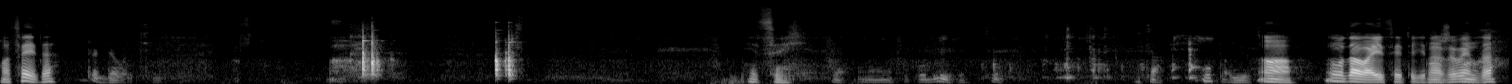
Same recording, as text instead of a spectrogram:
Оцей, так? Так давай. Да? І цей. Так, наверное, щоб поближе. Фу. Так, опа, є. А, ну давай і цей тоді наживем, так? Да?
